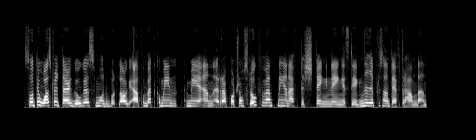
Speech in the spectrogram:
Så till Wall Street där Googles moderbolag Alphabet kom in med en rapport som slog förväntningarna efter stängning, steg 9 i efterhanden.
